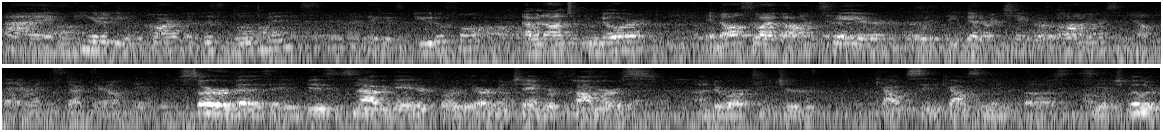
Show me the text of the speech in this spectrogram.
I'm here to be a part of this movement. I think it's beautiful. I'm an entrepreneur and also I volunteer with the Veteran Chamber of Commerce and help veterans start their own business. Serve as a business navigator for the Urban Chamber of Commerce under our future council, City Councilman uh, C.H. Miller.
